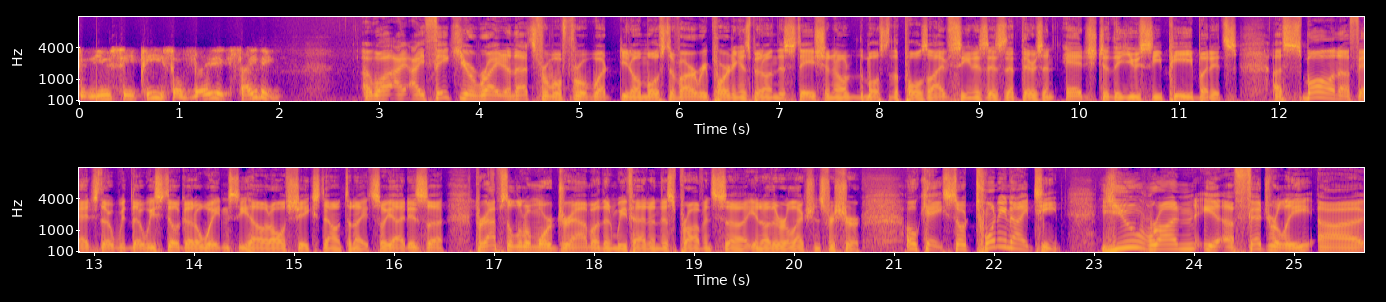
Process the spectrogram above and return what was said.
to the UCP. So very exciting. Uh, well, I, I, think you're right, and that's for, for what you know. Most of our reporting has been on this station. The most of the polls I've seen is, is that there's an edge to the UCP, but it's a small enough edge that we, that we still got to wait and see how it all shakes down tonight. So yeah, it is uh, perhaps a little more drama than we've had in this province uh, in other elections for sure. Okay, so 2019, you run uh, federally. Uh,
